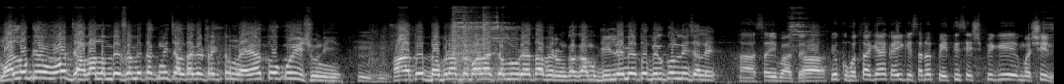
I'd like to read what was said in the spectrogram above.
मान लो कि वो ज़्यादा लंबे समय तक नहीं चलता अगर ट्रैक्टर नया तो कोई इशू नहीं हम्म, है हाँ तो दबना दबाना चालू रहता फिर उनका काम। गीले में तो बिल्कुल नहीं चले। हाँ सही बात है। हाँ। क्योंकि होता क्या कई किसान पैंतीस एचपी की मशीन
